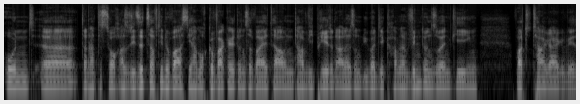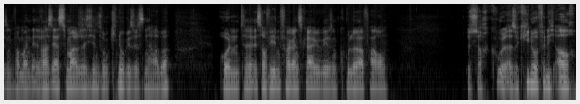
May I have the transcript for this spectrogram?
Und äh, dann hattest du auch, also die Sitze, auf denen du warst, die haben auch gewackelt und so weiter und haben vibriert und alles und über dir kam dann Wind und so entgegen. War total geil gewesen. War, mein, war das erste Mal, dass ich in so einem Kino gesessen habe. Und äh, ist auf jeden Fall ganz geil gewesen. Coole Erfahrung. Ist doch cool. Also Kino finde ich auch.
